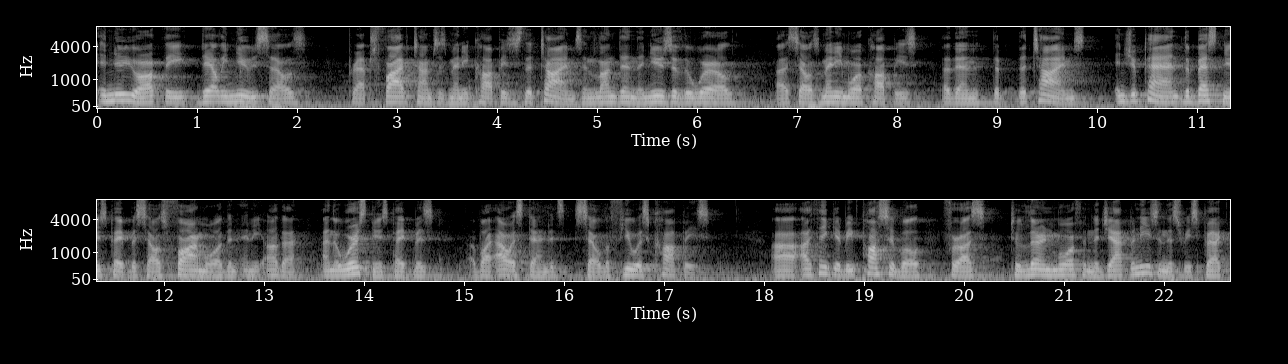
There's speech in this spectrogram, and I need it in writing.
in New York, the Daily News sells perhaps five times as many copies as the Times. In London, the News of the World uh, sells many more copies uh, than the, the Times. In Japan, the best newspaper sells far more than any other, and the worst newspapers, uh, by our standards, sell the fewest copies. Uh, I think it'd be possible for us to learn more from the Japanese in this respect,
